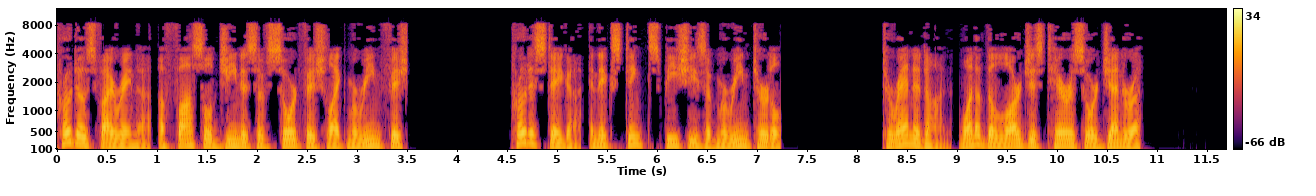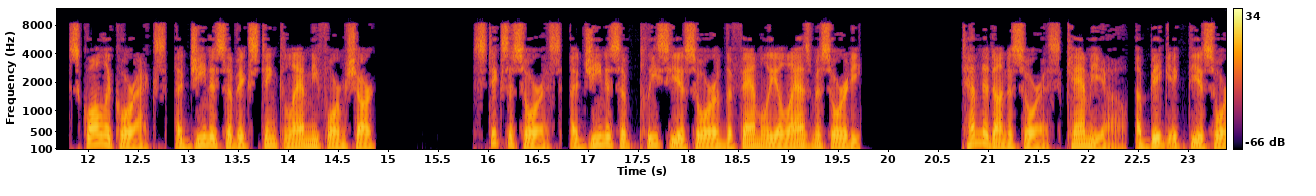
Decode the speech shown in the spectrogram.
Protosphyraena, a fossil genus of swordfish-like marine fish. Protostega, an extinct species of marine turtle. Pteranodon, one of the largest pterosaur genera. Squalocorax, a genus of extinct lamniform shark. Styxosaurus, a genus of plesiosaur of the family Elasmosauridae. Temnodontosaurus cameo, a big ichthyosaur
